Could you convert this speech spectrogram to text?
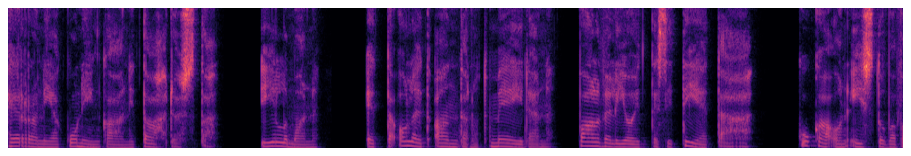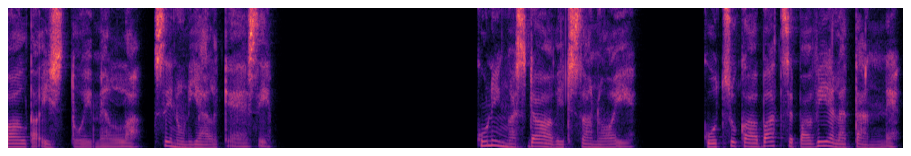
Herrani ja kuninkaani tahdosta, ilman että olet antanut meidän palvelijoittesi tietää, kuka on istuva valtaistuimella sinun jälkeesi? Kuningas David sanoi, kutsukaa Batsepa vielä tänne.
